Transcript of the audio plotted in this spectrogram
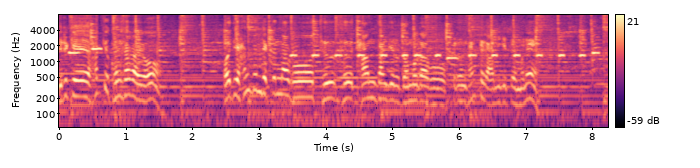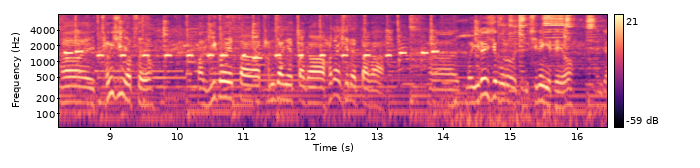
이렇게 학교 공사가요. 어디 한 군데 끝나고 그, 그 다음 단계로 넘어가고 그런 상태가 아니기 때문에 어, 정신이 없어요. 막 이거 했다가 담장 했다가 화장실 했다가 어, 뭐 이런 식으로 좀 진행이 돼요. 이제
